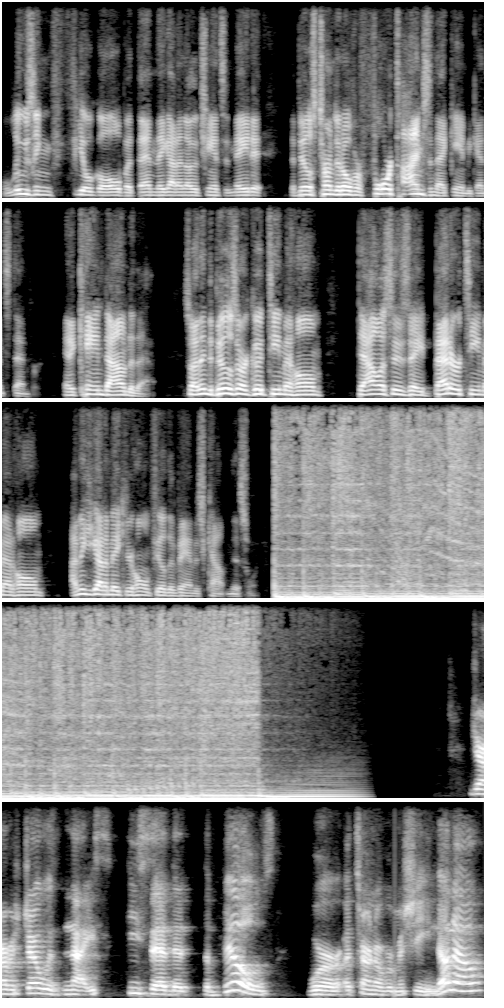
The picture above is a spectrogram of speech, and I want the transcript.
losing field goal, but then they got another chance and made it. The Bills turned it over four times in that game against Denver, and it came down to that. So I think the Bills are a good team at home. Dallas is a better team at home. I think you got to make your home field advantage count in this one. Jarvis Joe was nice. He said that the Bills were a turnover machine. No, no,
